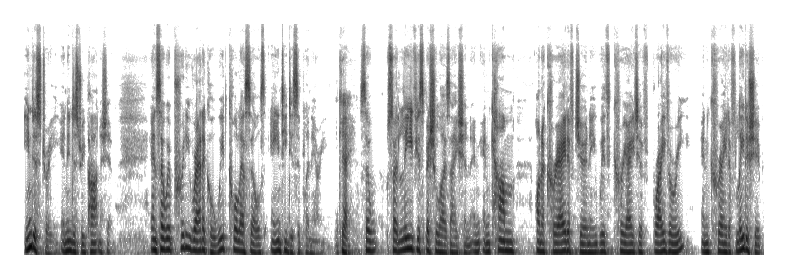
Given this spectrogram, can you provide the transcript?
industry and industry partnership. And so we're pretty radical. We'd call ourselves anti-disciplinary. Okay. So so leave your specialization and, and come on a creative journey with creative bravery and creative leadership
